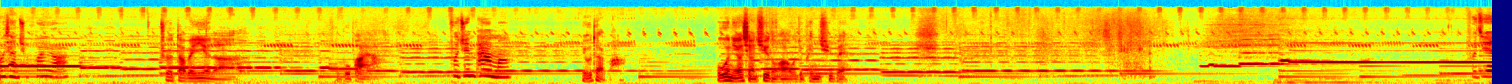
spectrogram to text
我想去花园。这大半夜的，你不怕呀？夫君怕吗？有点怕。不过你要想去的话，我就陪你去呗。夫君，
